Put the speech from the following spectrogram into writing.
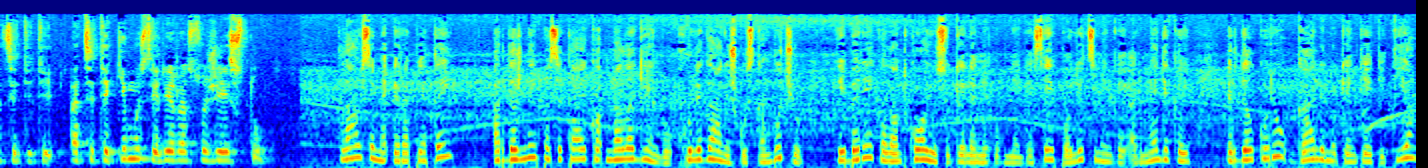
atsitikimus ir yra sužeistų. Klausėme ir apie tai, ar dažnai pasitaiko melagingų, huliganiškų skambučių, kai bereikal ant kojų sukeliami ugnegesiai, policininkai ar medikai ir dėl kurių gali nukentėti tie,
